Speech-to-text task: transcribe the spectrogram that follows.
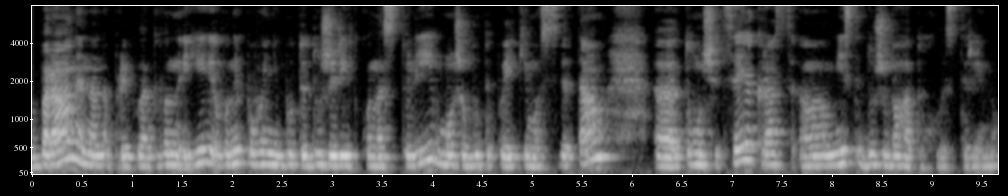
баранина, наприклад, вони, вони повинні бути дуже рідко на столі, може бути по якимось святам, е, тому що це якраз е, містить дуже багато холестерину.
